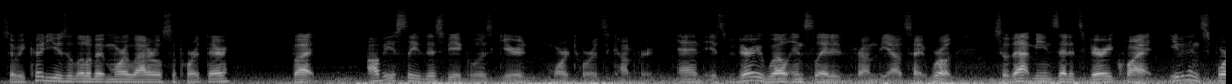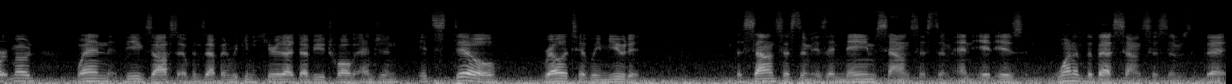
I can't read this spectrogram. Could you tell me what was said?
So we could use a little bit more lateral support there, but obviously this vehicle is geared more towards comfort and it's very well insulated from the outside world. So that means that it's very quiet. Even in sport mode, when the exhaust opens up and we can hear that W12 engine, it's still relatively muted. The sound system is a Naim sound system and it is one of the best sound systems that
